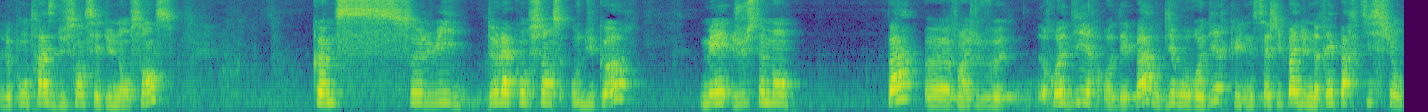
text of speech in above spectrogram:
le contraste du sens et du non-sens comme celui de la conscience ou du corps, mais justement pas, euh, enfin je veux redire au départ, dire ou redire qu'il ne s'agit pas d'une répartition,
